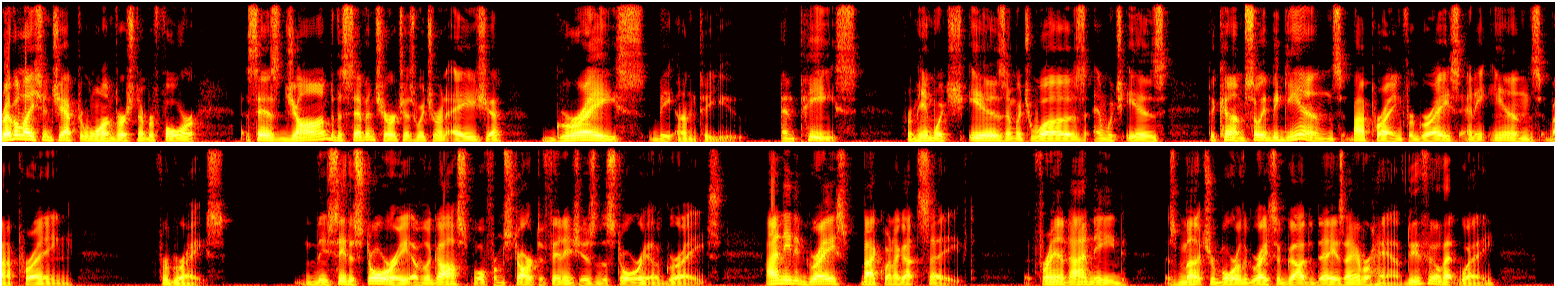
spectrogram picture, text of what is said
Revelation chapter 1, verse number 4 says, John to the seven churches which are in Asia, grace be unto you, and peace from him which is, and which was, and which is to come. So he begins by praying for grace, and he ends by praying for grace. You see, the story of the gospel from start to finish is the story of grace. I needed grace back when I got saved. But, friend, I need as much or more of the grace of God today as I ever have. Do you feel that way?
